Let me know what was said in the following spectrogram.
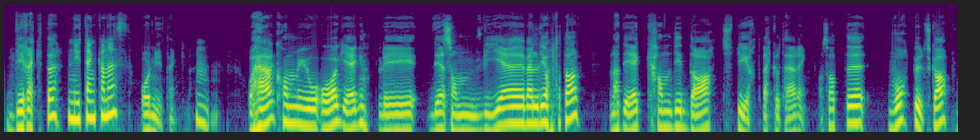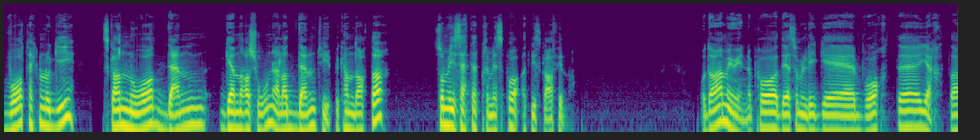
Direkte Nytenkende. og nytenkende. Mm. Og her kommer jo òg egentlig det som vi er veldig opptatt av, men at det er kandidatstyrt rekruttering. Altså at eh, vårt budskap, vår teknologi, skal nå den generasjonen eller den type kandidater som vi setter et premiss på at vi skal finne. Og da er vi jo inne på det som ligger vårt eh, hjerte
